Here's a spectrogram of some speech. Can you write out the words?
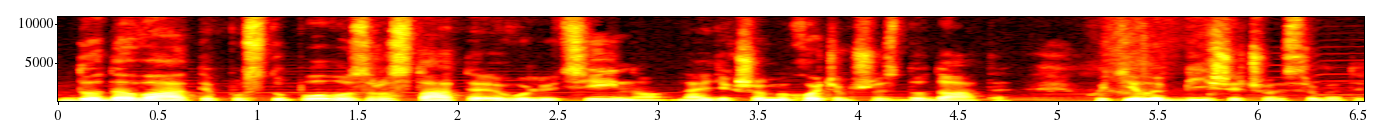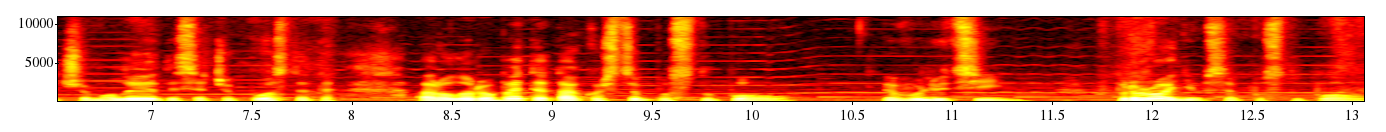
додавати поступово, зростати еволюційно, навіть якщо ми хочемо щось додати, хотіли більше чогось робити, чи молитися, чи постити, але робити також це поступово, еволюційно. В природі все поступово.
